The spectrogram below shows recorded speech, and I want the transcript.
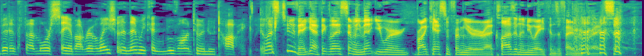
bit of uh, more say about Revelation, and then we can move on to a new topic. Let's do that. Yeah, I think the last time we met, you were broadcasting from your uh, closet in New Athens, if I remember right. So,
